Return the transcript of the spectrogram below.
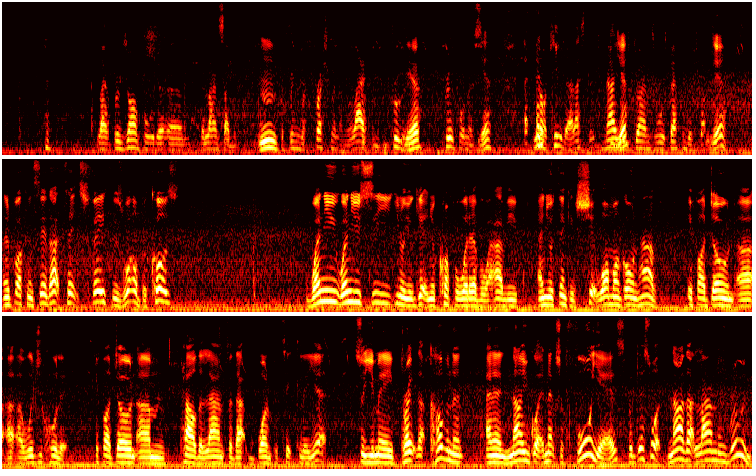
like for example, the um, the land Sabbath Mm. to bring refreshment and life and fruit, Yeah. fruitfulness. Yeah. You don't keep that. That's the, now Yeah. you're going towards death and destruction. Yeah. And if I can say that takes faith as well because when you when you see, you know, you're getting your crop or whatever, what have you, and you're thinking, shit, what am I going to have if I don't, uh, uh, uh, what do you call it? If I don't um, plow the land for that one particular year. So you may break that covenant and then now you've got an extra four years, but guess what? Now that land is ruined.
